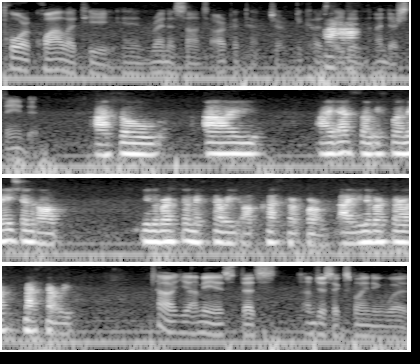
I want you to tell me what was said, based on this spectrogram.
poor quality in Renaissance architecture because they Ah. didn't understand it. Uh, so I I add some explanation of universal mastery of classical forms. Uh, universal mastery. Oh yeah, I mean it's that's I'm just explaining what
